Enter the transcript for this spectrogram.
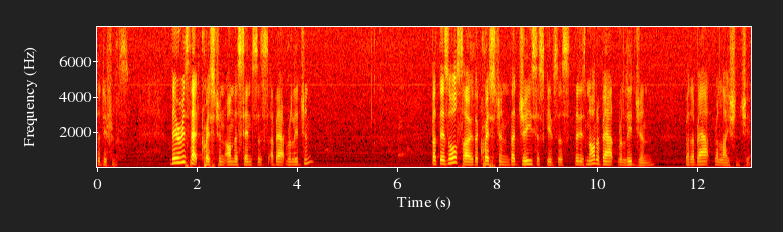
the difference. There is that question on the census about religion. But there's also the question that Jesus gives us that is not about religion, but about relationship.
